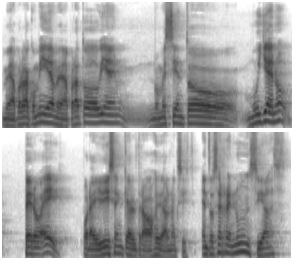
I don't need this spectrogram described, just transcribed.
me da para la comida, me da para todo bien, no me siento muy lleno, pero hey, por ahí dicen que el trabajo ideal no existe. Entonces renuncias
